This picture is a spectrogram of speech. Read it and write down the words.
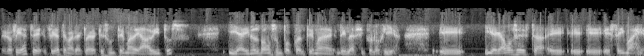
Pero fíjate, fíjate María Clara, que es un tema de hábitos y ahí nos vamos un poco al tema de, de la psicología. Eh, y hagamos esta, eh, eh, eh, esta imagen.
